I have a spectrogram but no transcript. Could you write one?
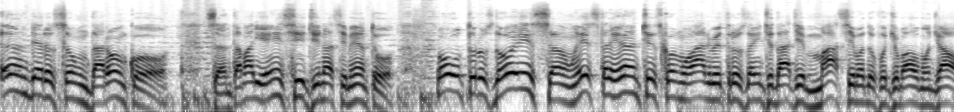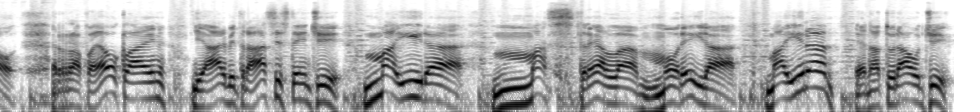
Anderson Daronco, santamariense de nascimento. Outros dois são estreantes como árbitros da entidade máxima do futebol mundial, Rafael Klein e a árbitra assistente Maíra Mastrella Moreira. Maíra é natural de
